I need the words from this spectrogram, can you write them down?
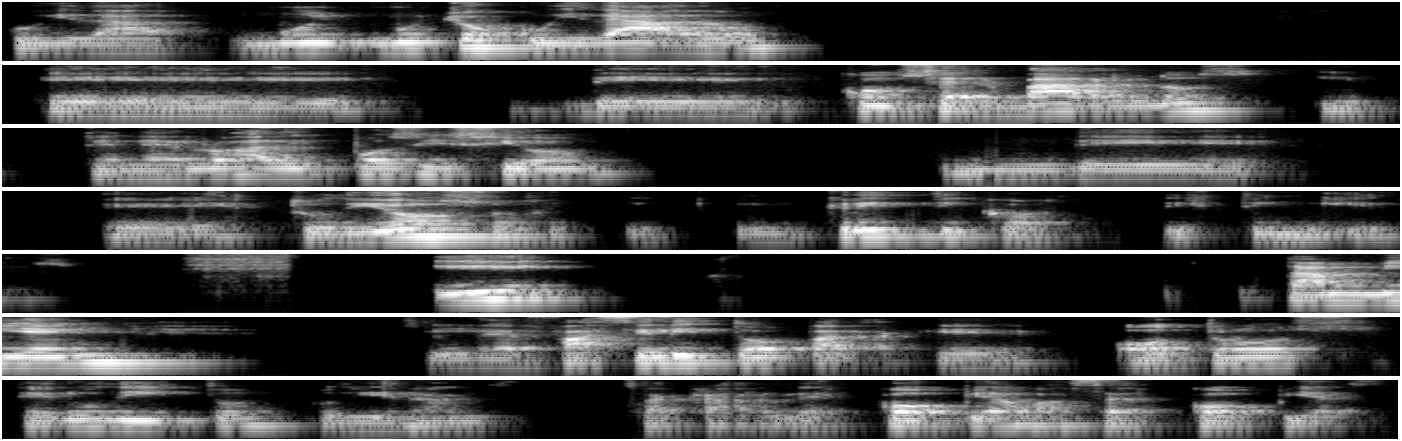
cuidado, mucho cuidado eh, de conservarlos y tenerlos a disposición de eh, estudiosos y críticos distinguidos y también le facilitó para que otros eruditos pudieran sacarles copias o hacer copias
